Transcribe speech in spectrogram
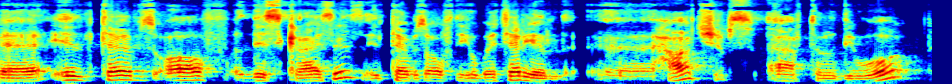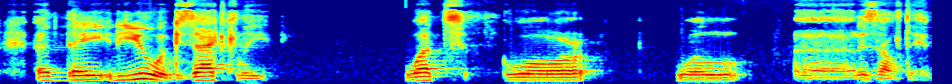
uh, in terms of this crisis, in terms of the humanitarian uh, hardships after the war, and they knew exactly what war will uh, result in.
